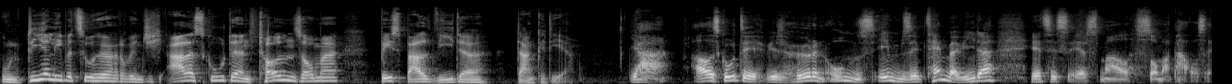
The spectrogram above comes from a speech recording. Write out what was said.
Und dir, liebe Zuhörer, wünsche ich alles Gute, einen tollen Sommer. Bis bald wieder. Danke dir. Ja, alles Gute. Wir hören uns im September wieder. Jetzt ist erstmal Sommerpause.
